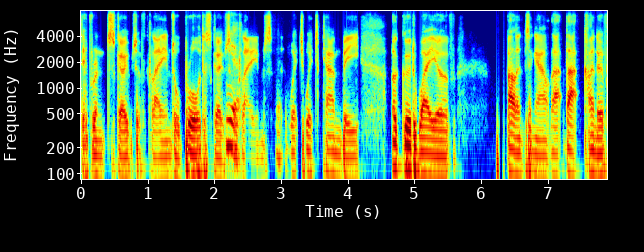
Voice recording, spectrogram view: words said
different scopes of claims or broader scopes yeah. of claims, which which can be a good way of balancing out that that kind of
